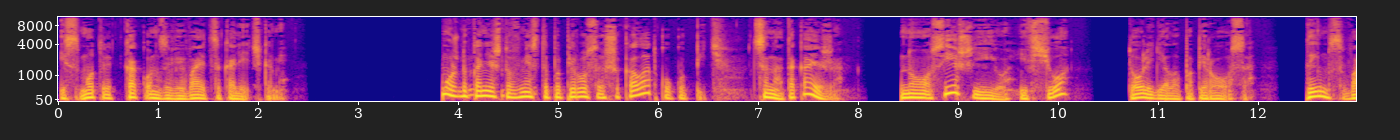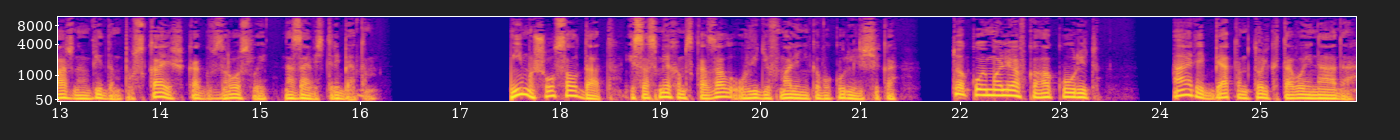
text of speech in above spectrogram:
и смотрит, как он завивается колечками. Можно, конечно, вместо папиросы шоколадку купить. Цена такая же. Но съешь ее, и все. То ли дело папироса. Дым с важным видом пускаешь, как взрослый, на зависть ребятам. Мимо шел солдат и со смехом сказал, увидев маленького курильщика, «Такой малявка окурит». А ребятам только того и надо.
